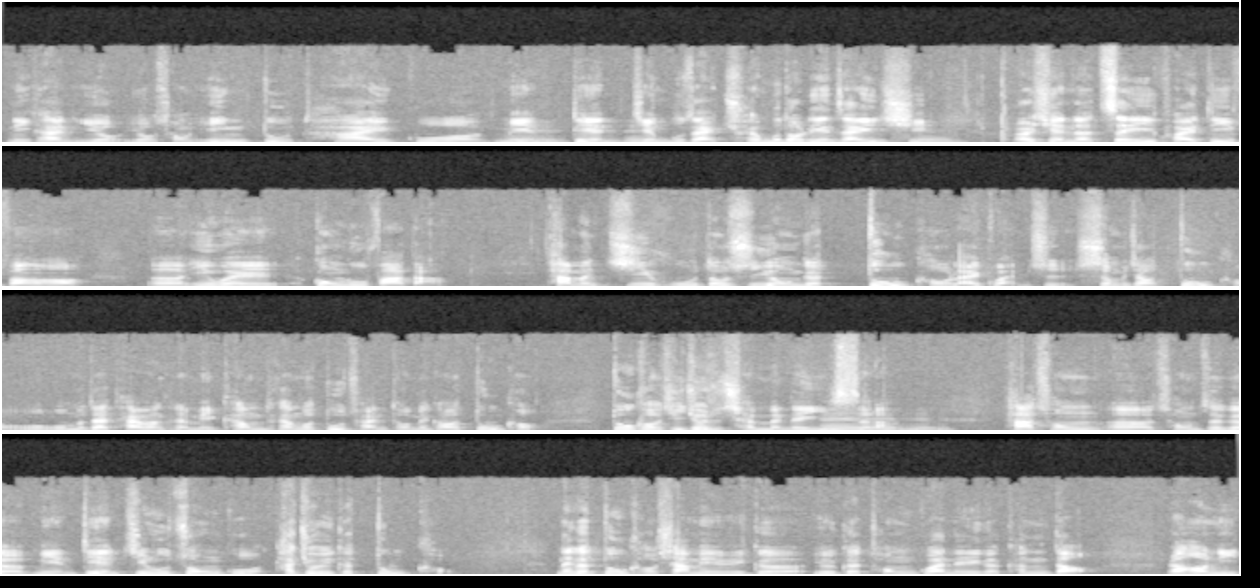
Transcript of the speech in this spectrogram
你看，有有从印度、泰国、缅甸、柬埔寨，全部都连在一起。而且呢，这一块地方哈，呃，因为公路发达，他们几乎都是用一个渡口来管制。什么叫渡口？我我们在台湾可能没看，我们看过渡船头，没看过渡口。渡口其实就是城门的意思了。嗯它从呃从这个缅甸进入中国，它就有一个渡口。那个渡口下面有一个有一个通关的一个坑道，然后你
